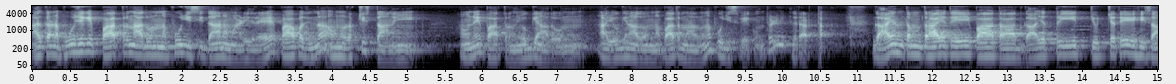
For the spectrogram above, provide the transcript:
ಆದ ಕಾರಣ ಪೂಜೆಗೆ ಪಾತ್ರನಾದವನನ್ನು ಪೂಜಿಸಿ ದಾನ ಮಾಡಿದರೆ ಪಾಪದಿಂದ ಅವನು ರಕ್ಷಿಸ್ತಾನೆ. ಅವನೇ ಪಾತ್ರನ, ಯೋಗ್ಯನಾದವನು. ಆ ಯೋಗ್ಯನಾದವನ ಪಾತ್ರನಾದವನು ಪೂಜಿಸಬೇಕು ಅಂತೇಳಿ ಇದರ ಅರ್ಥ. ಗಾಯಂತಂ ತ್ರಾಯತೆ ಪಾತಾತ್ ಗಾಯತ್ರೀತ್ಯುಚ್ಯತೆ ಹಿ ಸಾ.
